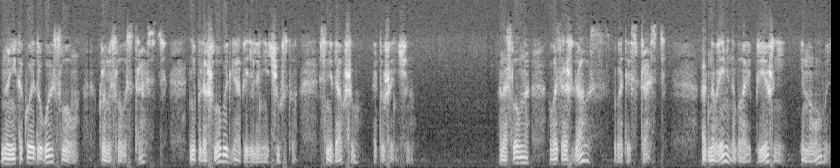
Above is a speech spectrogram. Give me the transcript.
Но никакое другое слово кроме слова «страсть», не подошло бы для определения чувства, снедавшего эту женщину. Она словно возрождалась в этой страсти, одновременно была и прежней, и новой,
